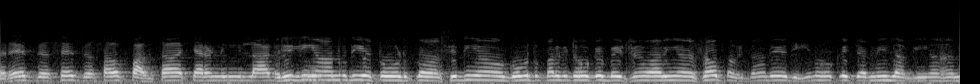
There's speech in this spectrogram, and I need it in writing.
ਰਿੱਧ ਸਿੱਧ ਸਭ ਭਗਤਾ ਚਰਨੀ ਲਾਗੀ। ਰਿਧੀਆਂ ਨੂੰ ਦੀ ਤੋੜਤਾ ਸਿੱਧੀਆਂ ਗੁਪਤ ਪ੍ਰਗਟ ਹੋ ਕੇ ਬੈਠਣ ਵਾਲੀਆਂ ਸਭ ਭਗਤਾਂ ਦੇ ਅਧੀਨ ਹੋ ਕੇ ਚਰਨੀ ਲੱਗੀਆਂ ਹਨ।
